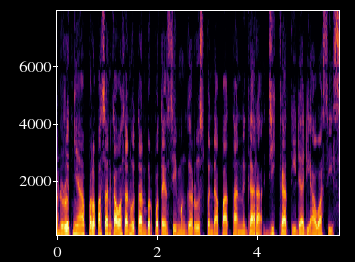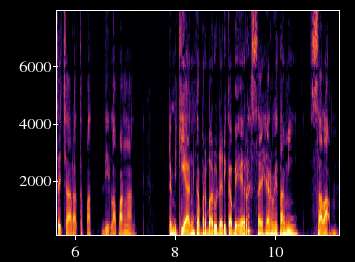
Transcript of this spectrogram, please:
Menurutnya, pelepasan kawasan hutan berpotensi menggerus pendapatan negara jika tidak diawasi secara tepat di lapangan. Demikian kabar baru dari KBR, saya Heru Tami. Salam.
